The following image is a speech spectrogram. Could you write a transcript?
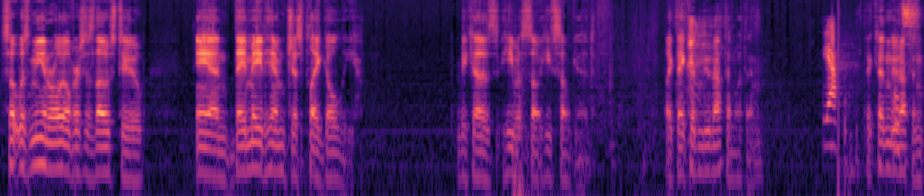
So it was me and royal versus those two and they made him just play goalie because he was so he's so good like they couldn't do nothing with him. Yeah. They couldn't do Let's, nothing.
